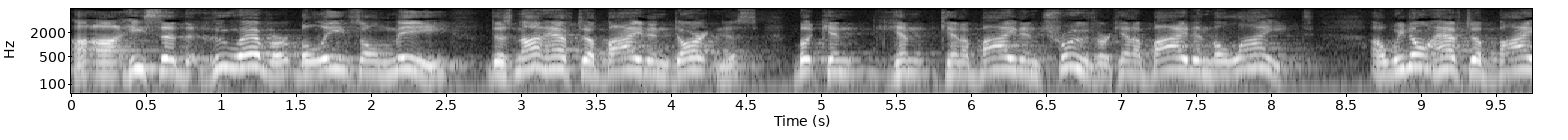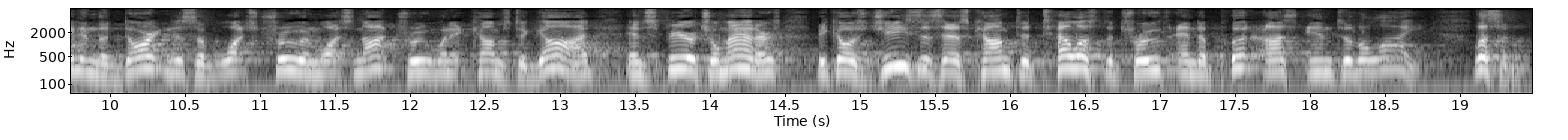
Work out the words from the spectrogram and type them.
Uh, uh, he said that whoever believes on me does not have to abide in darkness, but can, can, can abide in truth or can abide in the light. Uh, we don't have to abide in the darkness of what's true and what's not true when it comes to God and spiritual matters because Jesus has come to tell us the truth and to put us into the light. Listen,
